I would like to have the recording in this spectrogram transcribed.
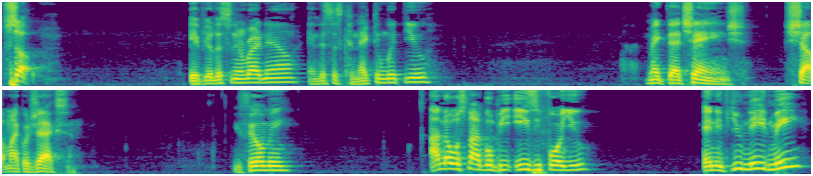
So, if you're listening right now and this is connecting with you, make that change. Shout Michael Jackson. You feel me? I know it's not going to be easy for you. And if you need me,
